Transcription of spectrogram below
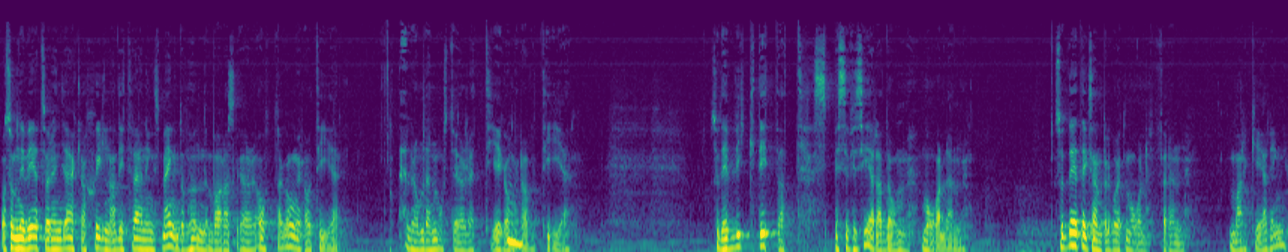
Och som ni vet så är det en jäkla skillnad i träningsmängd om hunden bara ska göra det 8 gånger av 10. Eller om den måste göra det 10 gånger mm. av 10. Så det är viktigt att specificera de målen. Så det är ett exempel på ett mål för en markering.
